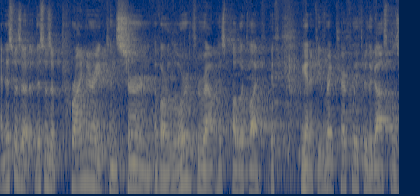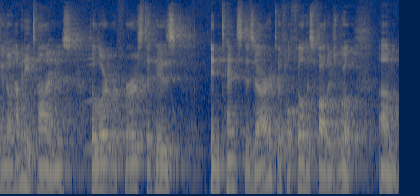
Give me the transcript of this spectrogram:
And this was, a, this was a primary concern of our Lord throughout his public life. If, again, if you've read carefully through the Gospels, you know how many times the Lord refers to his intense desire to fulfill his Father's will. Um,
